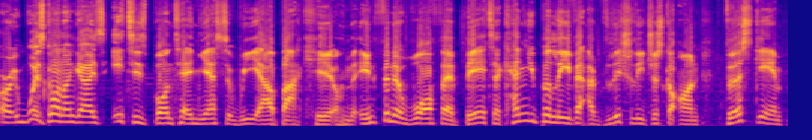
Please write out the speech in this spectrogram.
Alright, what's going on guys? It is Bonten. yes, we are back here on the Infinite Warfare beta. Can you believe it? I've literally just got on. First game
